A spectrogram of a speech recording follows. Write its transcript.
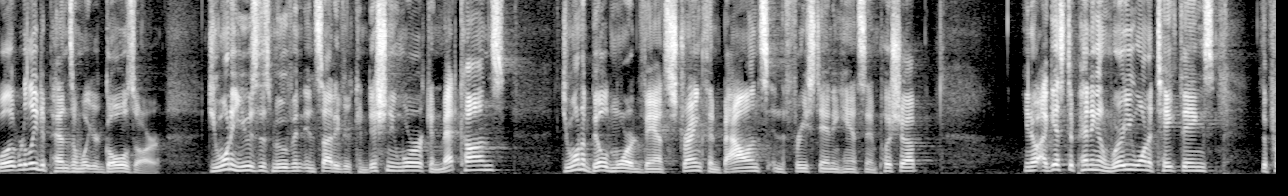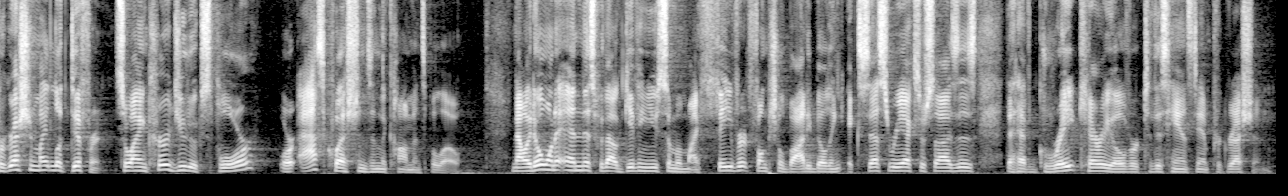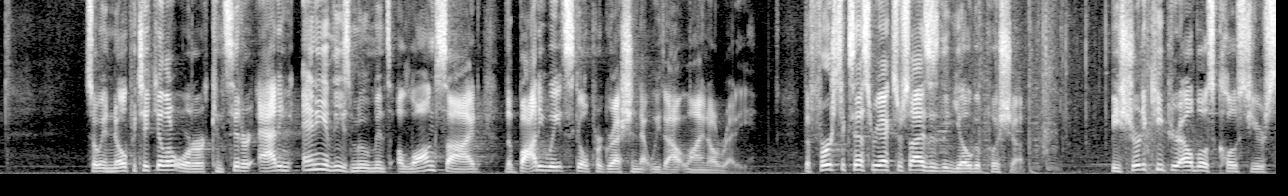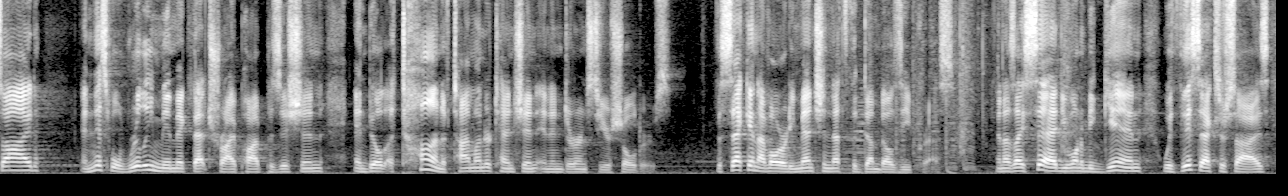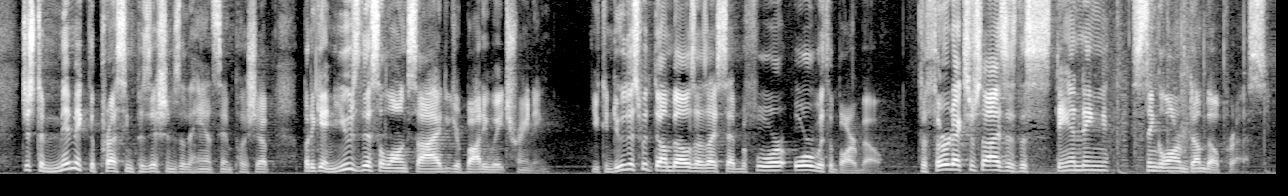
Well, it really depends on what your goals are. Do you want to use this movement inside of your conditioning work and Metcons? Do you want to build more advanced strength and balance in the freestanding handstand push-up? you know, I guess depending on where you want to take things, the progression might look different. So I encourage you to explore or ask questions in the comments below. Now, I don't want to end this without giving you some of my favorite functional bodybuilding accessory exercises that have great carryover to this handstand progression. So in no particular order, consider adding any of these movements alongside the body weight skill progression that we've outlined already. The first accessory exercise is the yoga push-up. Be sure to keep your elbows close to your side and this will really mimic that tripod position and build a ton of time under tension and endurance to your shoulders. The second I've already mentioned, that's the dumbbell Z press. And as I said, you want to begin with this exercise just to mimic the pressing positions of the handstand push-up, but again, use this alongside your body weight training. You can do this with dumbbells, as I said before, or with a barbell. The third exercise is the standing single arm dumbbell press.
